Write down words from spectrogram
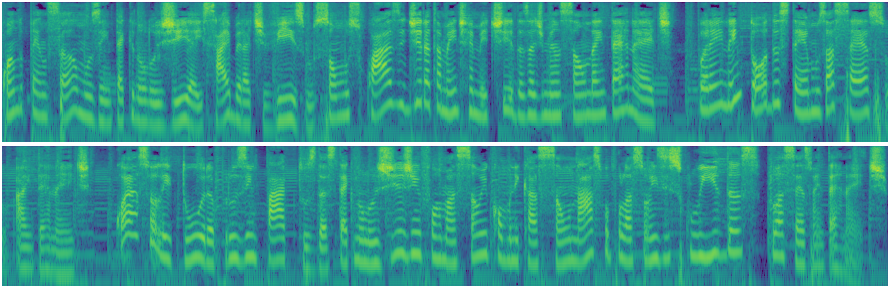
Quando pensamos em tecnologia e cyberativismo, somos quase diretamente remetidas à dimensão da internet. Porém, nem todas temos acesso à internet. Qual é a sua leitura para os impactos das tecnologias de informação e comunicação nas populações excluídas do acesso à internet?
